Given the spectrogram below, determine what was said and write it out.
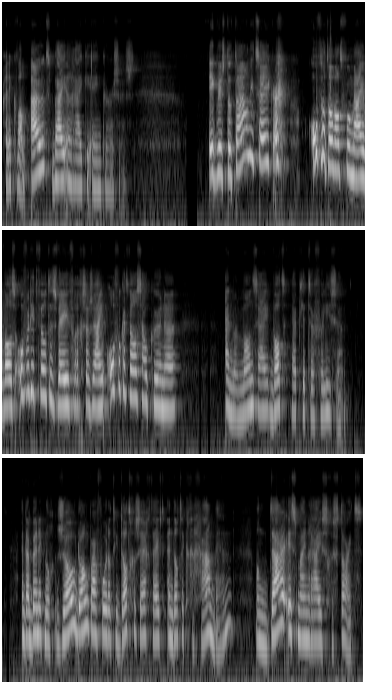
En ik kwam uit bij een Reiki 1 cursus. Ik wist totaal niet zeker of dat wel wat voor mij was, of het niet veel te zweverig zou zijn, of ik het wel zou kunnen. En mijn man zei: Wat heb je te verliezen? En daar ben ik nog zo dankbaar voor dat hij dat gezegd heeft en dat ik gegaan ben, want daar is mijn reis gestart.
